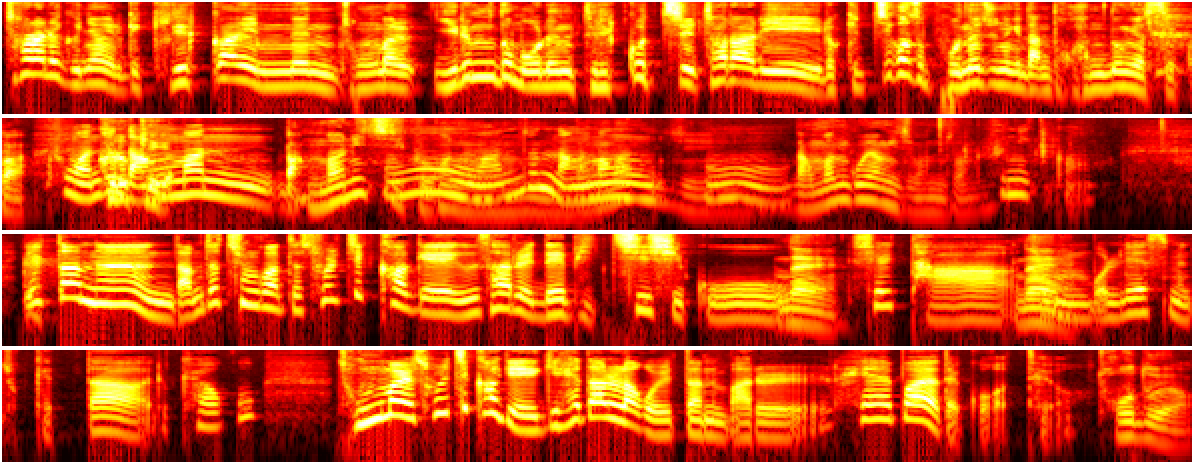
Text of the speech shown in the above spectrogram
차라리 그냥 이렇게 길가에 있는 정말 이름도 모르는 들꽃을 차라리 이렇게 찍어서 보내주는 게 난 더 감동이었을 거야. 그 완전 낭만. 낭만이지 어, 그거는. 완전 낭만. 낭만이지. 어. 낭만 고양이지 완전. 그니까. 일단은 남자친구한테 솔직하게 의사를 내비치시고 네. 싫다 네. 좀 멀리 했으면 좋겠다 이렇게 하고 정말 솔직하게 얘기해달라고 일단은 말을 해봐야 될 것 같아요. 저도요.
